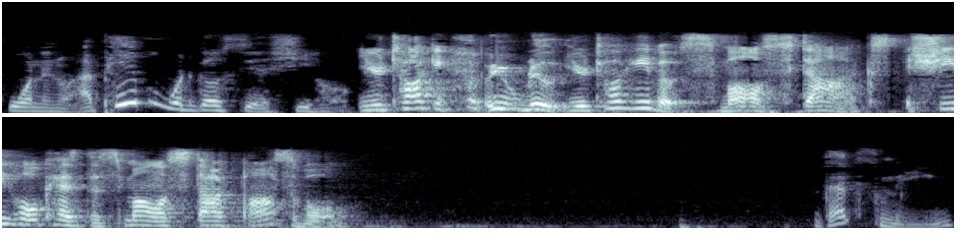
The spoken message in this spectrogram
one in line. People would go see a She-Hulk. You're talking, oh, you're, really- you're talking about small stocks. She-Hulk has the smallest stock possible. That's mean.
